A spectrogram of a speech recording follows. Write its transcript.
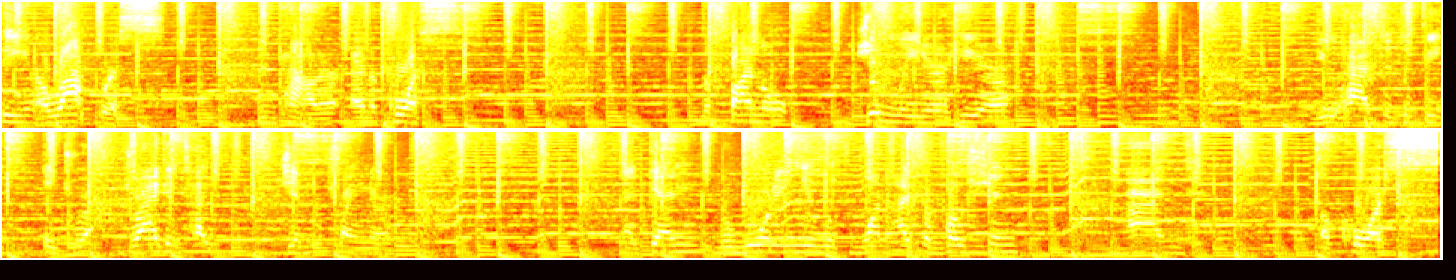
being a Lapras encounter, and of course, the final gym leader here, you had to defeat the dra Dragon-type gym trainer. Again, rewarding you with one Hyper Potion, and of course,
